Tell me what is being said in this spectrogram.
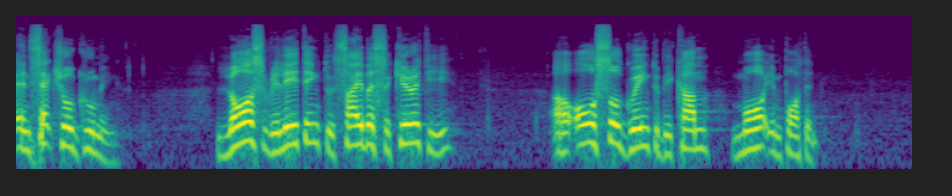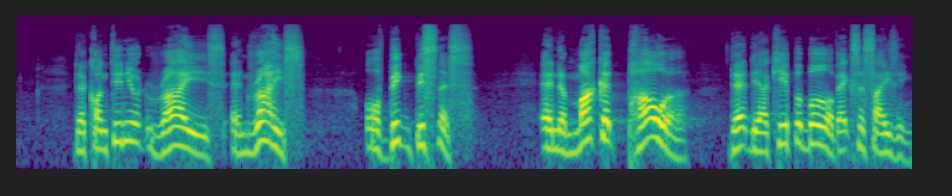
and sexual grooming. Laws relating to cybersecurity are also going to become more important. The continued rise and rise of big business and the market power that they are capable of exercising.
